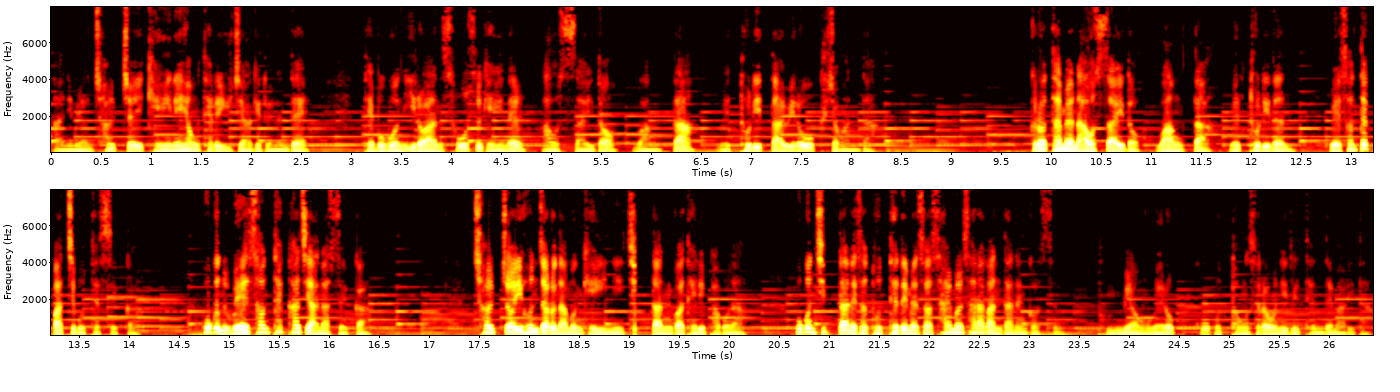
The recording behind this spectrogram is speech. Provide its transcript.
아니면 철저히 개인의 형태를 유지하게 되는데 대부분 이러한 소수 개인을 아웃사이더, 왕따, 외톨이 따위로 규정한다. 그렇다면 아웃사이더, 왕따, 외톨이는 왜 선택받지 못했을까? 혹은 왜 선택하지 않았을까? 철저히 혼자로 남은 개인이 집단과 대립하거나 혹은 집단에서 도태되면서 삶을 살아간다는 것은 분명 외롭고 고통스러운 일일 텐데 말이다.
